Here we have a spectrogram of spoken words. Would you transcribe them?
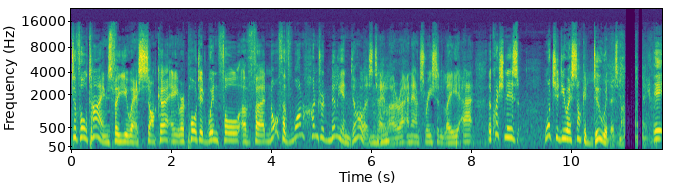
Bountiful times for U.S. soccer. A reported windfall of uh, north of $100 million, mm -hmm. Taylor, uh, announced recently. Uh, the question is, what should U.S. soccer do with this money? It,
